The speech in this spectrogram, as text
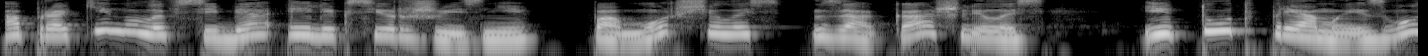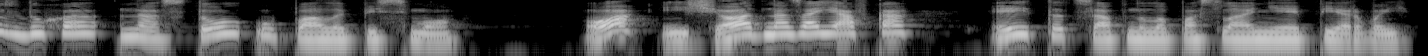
опрокинула в себя эликсир жизни, поморщилась, закашлялась, и тут прямо из воздуха на стол упало письмо. «О, еще одна заявка!» Эйта цапнула послание первой.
